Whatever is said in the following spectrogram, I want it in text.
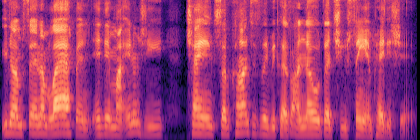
You know what I'm saying? I'm laughing, and then my energy changed subconsciously because I know that you saying petty shit.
